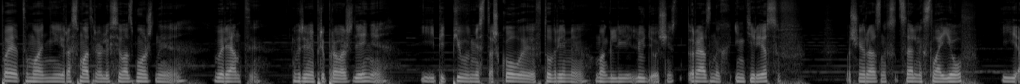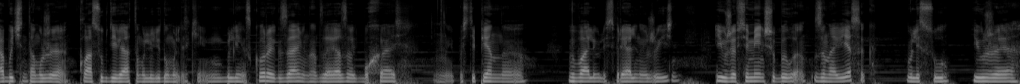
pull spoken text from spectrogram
Поэтому они рассматривали всевозможные варианты времяпрепровождения. И пить пиво вместо школы в то время могли люди очень разных интересов, очень разных социальных слоев. И обычно там уже классу к девятому люди думали такие, «М, блин, скоро экзамен, надо завязывать бухать. Ну И постепенно вываливались в реальную жизнь. И уже все меньше было занавесок в лесу. И уже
